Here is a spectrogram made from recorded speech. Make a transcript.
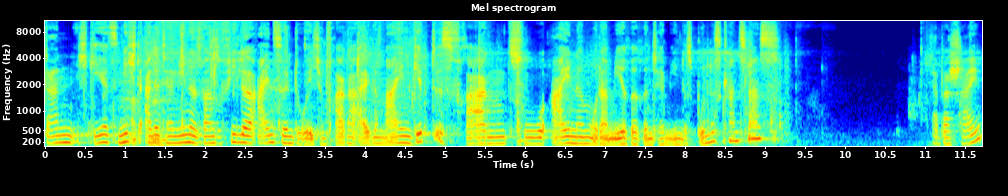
Dann, ich gehe jetzt nicht alle Termine, es waren so viele einzeln durch und frage allgemein, gibt es Fragen zu einem oder mehreren Terminen des Bundeskanzlers? Herr Baschei?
